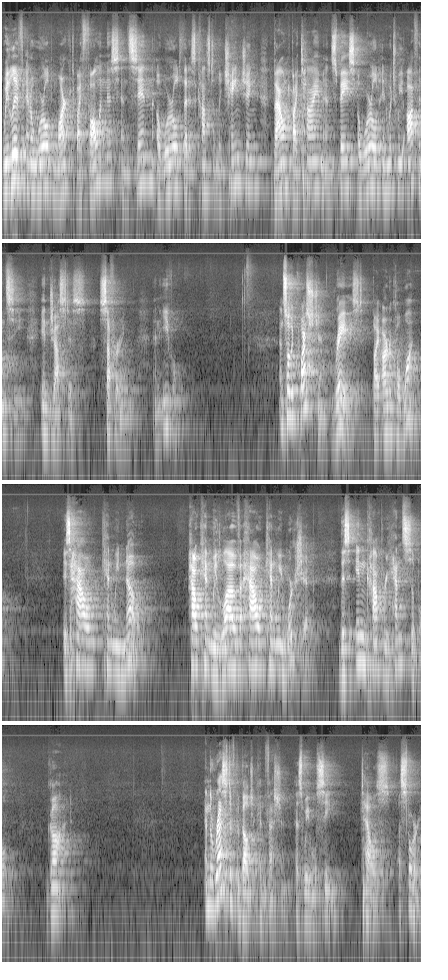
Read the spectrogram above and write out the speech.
We live in a world marked by fallenness and sin, a world that is constantly changing, bound by time and space, a world in which we often see injustice, suffering, and evil. And so the question raised by Article 1 is how can we know how can we love? How can we worship this incomprehensible God? And the rest of the Belgic Confession, as we will see, tells a story.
